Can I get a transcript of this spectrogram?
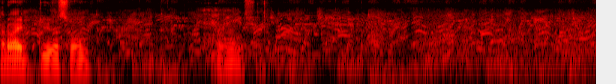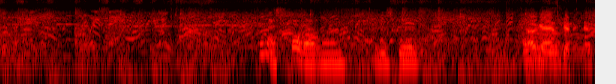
How do I do this one? Uh, that one. It was good. I Okay, I'm getting this.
